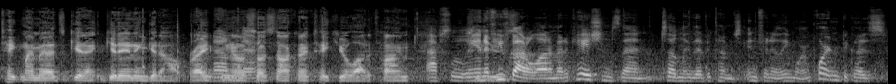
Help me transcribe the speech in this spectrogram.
take my meds get get in and get out right Get out you know so it's not going to take you a lot of time Absolutely. And if you've got a lot of medications, then suddenly that becomes infinitely more important because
